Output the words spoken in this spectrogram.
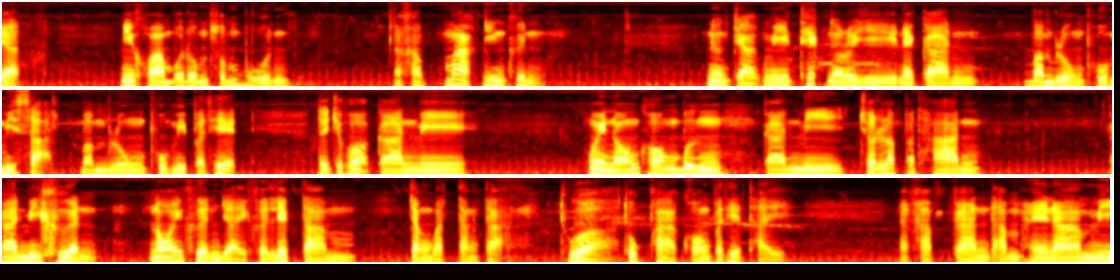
จะมีความอุดมสมบูรณ์นะครับมากยิ่งขึ้น เนื่องจากมีเทคโนโลยีในการบำรุงภูมิศาสตร์บำรุงภูมิประเทศ โดยเฉพาะการมีห้วยหนองคลองบึง การมีชนรับประทาน การมีเขื่อนน้อยเขื่อนใหญ่เขื่อนเล็กตามจังหวัดต่างๆ ทั่วทุกภาคของประเทศไทยนะครับ การทำให้น้ำมี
